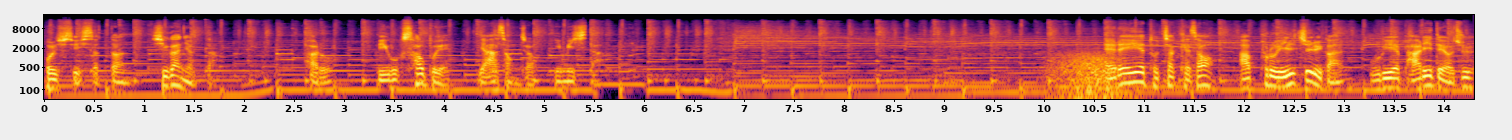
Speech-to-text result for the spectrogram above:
볼 수 있었던 시간이었다. 바로 미국 서부의 야성적 이미지다. LA에 도착해서 앞으로 일주일간 우리의 발이 되어줄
